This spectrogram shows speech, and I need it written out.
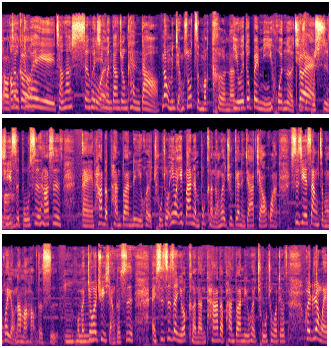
哦，这个。对，常常社会新闻当中看到，那我们讲说，怎么可能？以为都被迷昏了，其实不是吗？其实不是，他是，哎、他的判断力会出错，因为一般人不可能会去跟人家交换。世界上怎么会有那么好的事？嗯我们就会去想，可是，哎、失智症有可能他的判断力会出错，就会认为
